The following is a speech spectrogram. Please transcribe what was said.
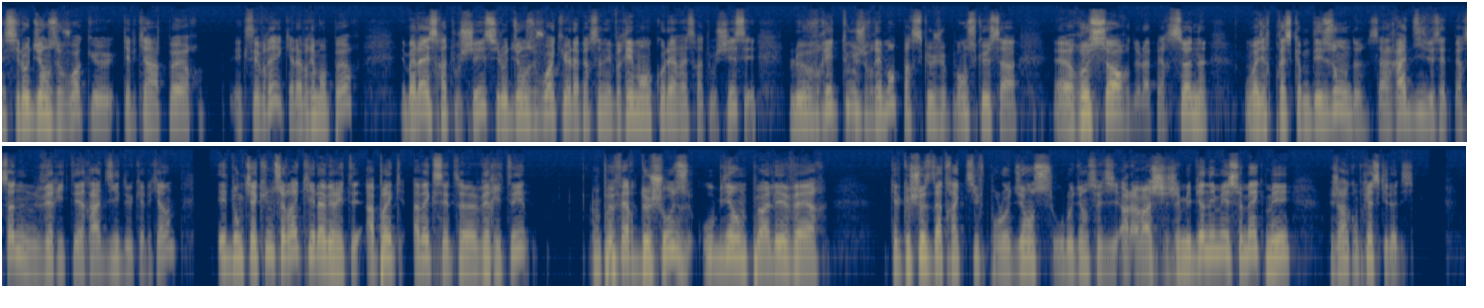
Si l'audience voit que quelqu'un a peur et que c'est vrai, qu'elle a vraiment peur, et eh ben là, elle sera touchée. Si l'audience voit que la personne est vraiment en colère, elle sera touchée. C'est le vrai touche vraiment parce que je pense que ça euh, ressort de la personne on va dire presque comme des ondes. Ça radie de cette personne, une vérité radie de quelqu'un. Et donc, il n'y a qu'une seule règle qui est la vérité. Après, avec cette euh, vérité, on peut faire deux choses. Ou bien on peut aller vers quelque chose d'attractif pour l'audience, où l'audience se dit Ah la vache, j'aimais bien aimer ce mec, mais j'ai rien compris à ce qu'il a dit.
